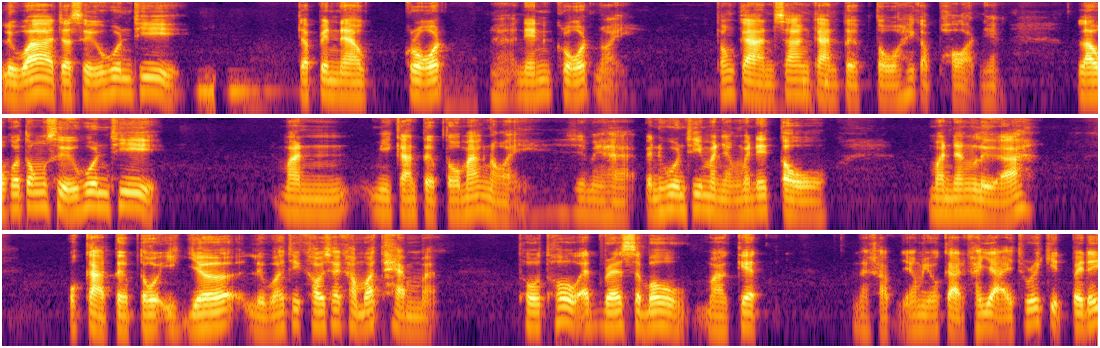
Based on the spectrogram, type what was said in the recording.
หรือว่าจะซื้อหุ้นที่จะเป็นแนว growth นะเน้น growth หน่อย ต้องการสร้างการเติบโตให้กับพอร์ตเนี่ยเราก็ต้องซื้อหุ้นที่มันมีการเติบโตมากหน่อยใช่ไหมครับเป็นหุ้นที่มันยังไม่ได้โต มันยังเหลือโอกาสเติบโตอีกเยอะ หรือว่าที่เขาใช้คำว่า TAM อะ Total Addressable Market นะครับยังมีโอกาสขยายธุรกิจไปได้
